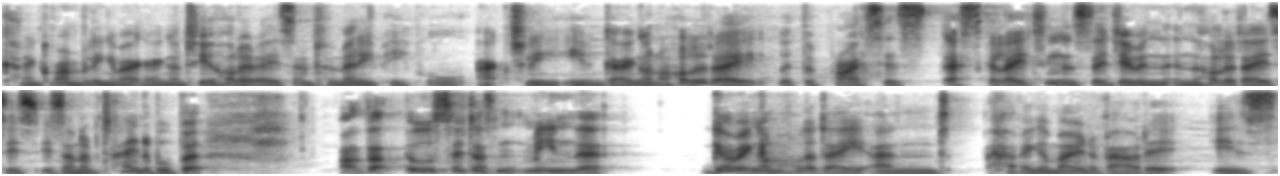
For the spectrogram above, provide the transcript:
kind of grumbling about going on two holidays, and for many people, actually, even going on a holiday with the prices escalating as they do in, in the holidays is, is unobtainable. But uh, that also doesn't mean that going on holiday and having a moan about it is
